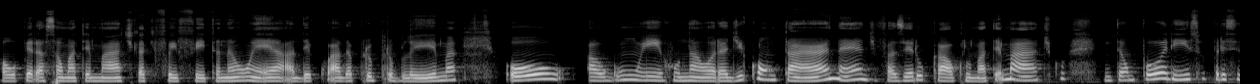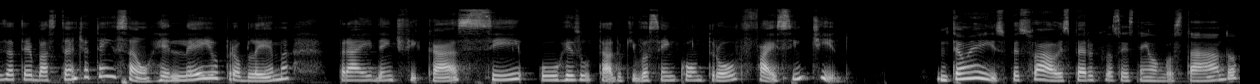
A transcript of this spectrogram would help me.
a operação matemática que foi feita não é adequada para o problema ou algum erro na hora de contar, né, de fazer o cálculo matemático. Então, por isso, precisa ter bastante atenção. Releia o problema para identificar se o resultado que você encontrou faz sentido. Então é isso, pessoal. Espero que vocês tenham gostado.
